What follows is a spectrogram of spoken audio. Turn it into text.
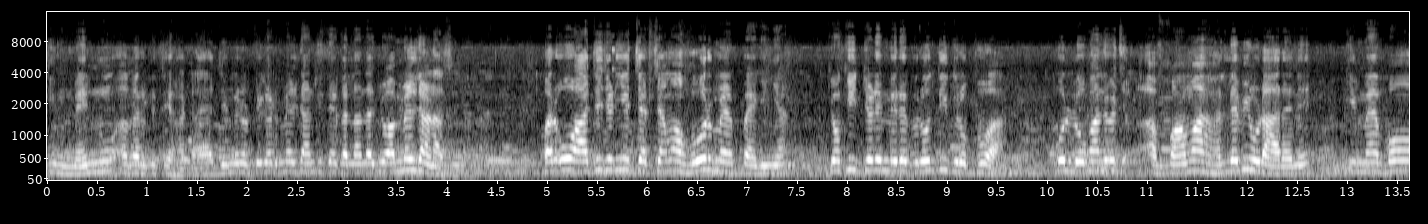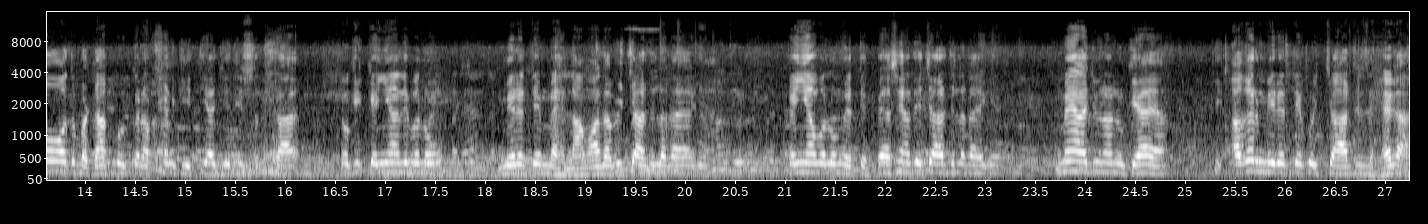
ਕਿ ਮੈਨੂੰ ਅਗਰ ਕਿਤੇ ਹਟਾਇਆ, ਜੇ ਮੈਨੂੰ ਟਿਕਟ ਮਿਲ ਜਾਂਦੀ ਤੇ ਗੱਲਾਂ ਦਾ ਜਵਾਬ ਮਿਲ ਜਾਣਾ ਸੀ। ਪਰ ਉਹ ਅੱਜ ਜਿਹੜੀਆਂ ਚਰਚਾਵਾਂ ਹੋਰ ਮੈਂ ਪੈ ਗਈਆਂ, ਕਿਉਂਕਿ ਜਿਹੜੇ ਮੇਰੇ ਵਿਰੋਧੀ ਗਰੁੱਪ ਆ, ਉਹ ਲੋਕਾਂ ਦੇ ਵਿੱਚ ਅਫਵਾਹਾਂ ਹੱਲੇ ਵੀ ਉਡਾ ਰਹੇ ਨੇ ਕਿ ਮੈਂ ਬਹੁਤ ਵੱਡਾ ਕੋਈ ਕਰਪਸ਼ਨ ਕੀਤੀ ਆ, ਜਿਹਦੀ ਸਤਿਕਾਰ ਕਿਉਂਕਿ ਕਈਆਂ ਦੇ ਵੱਲੋਂ ਮੇਰੇ ਤੇ ਮਹਿਲਾਵਾਂ ਦਾ ਵੀ ਚਾਰਜ ਲਗਾਇਆ ਗਿਆ। ਕਈਆਂ ਵੱਲੋਂ ਮੇਰੇ ਤੇ ਪੈਸਿਆਂ ਦੇ ਚਾਰਜ ਲਗਾਏ ਗਏ। ਮੈਂ ਅੱਜ ਉਹਨਾਂ ਨੂੰ ਕਿਹਾ ਆ ਕਿ ਅਗਰ ਮੇਰੇ ਤੇ ਕੋਈ ਚਾਰਜਸ ਹੈਗਾ,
